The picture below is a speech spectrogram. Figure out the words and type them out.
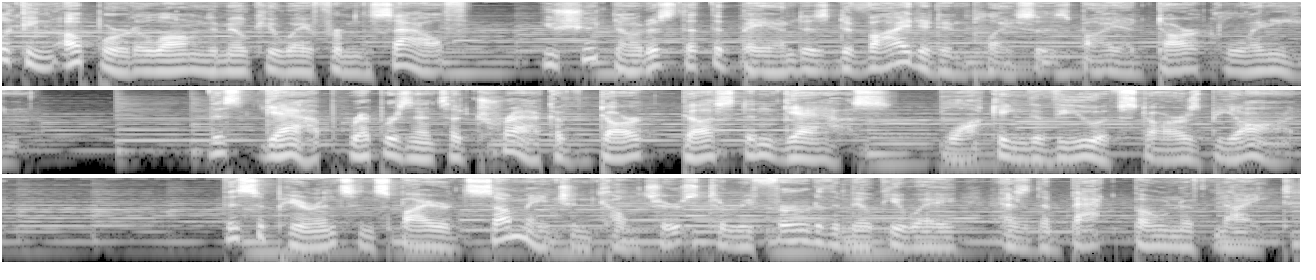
Looking upward along the Milky Way from the south, you should notice that the band is divided in places by a dark lane. This gap represents a track of dark dust and gas, blocking the view of stars beyond. This appearance inspired some ancient cultures to refer to the Milky Way as the backbone of night.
